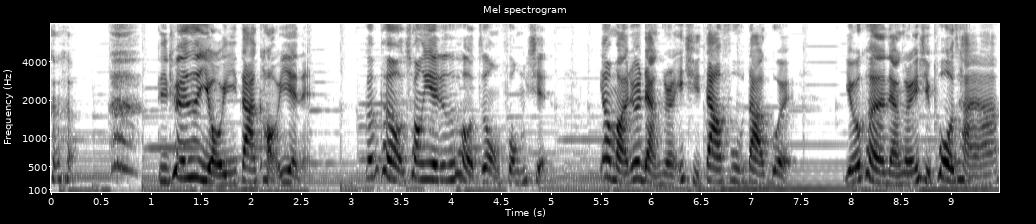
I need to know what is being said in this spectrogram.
的确是友谊大考验哎，跟朋友创业就是会有这种风险，要么就两个人一起大富大贵，有可能两个人一起破产啊，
